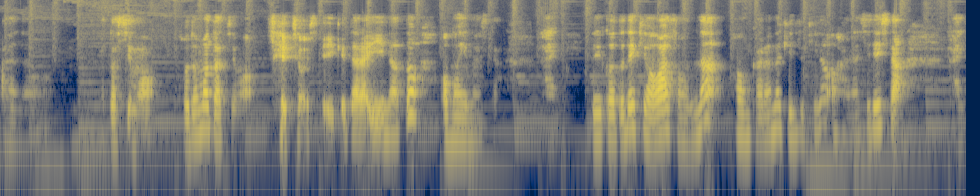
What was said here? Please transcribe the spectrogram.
あの、私も子供たちも成長していけたらいいなと思いました。はい。ということで今日はそんな本からの気づきのお話でした。はい。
